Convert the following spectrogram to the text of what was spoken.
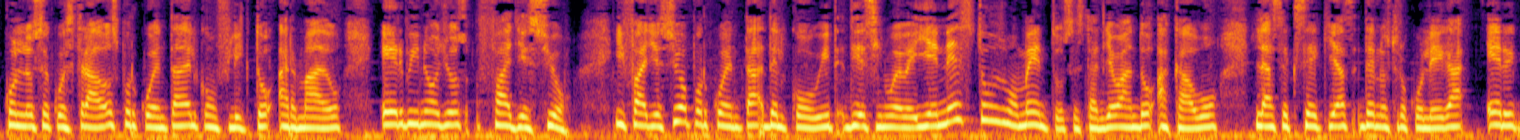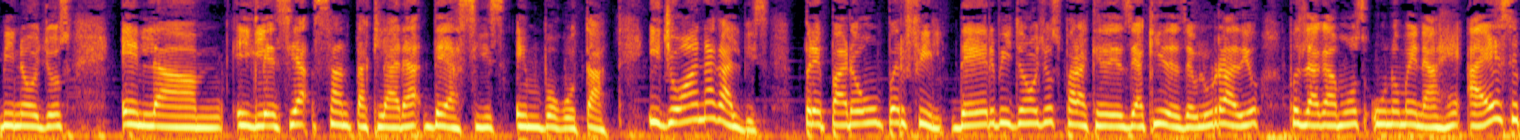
con los secuestrados por cuenta del conflicto armado. Ervin Hoyos falleció y falleció por cuenta del COVID-19. Y en estos momentos se están llevando a cabo las exequias de nuestro colega Ervin Hoyos en la mm, iglesia Santa Clara de Asís en Bogotá. Y Joana Galvis preparó un perfil de Ervin Hoyos para que desde aquí, desde Blue Radio, pues le hagamos un homenaje a ese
